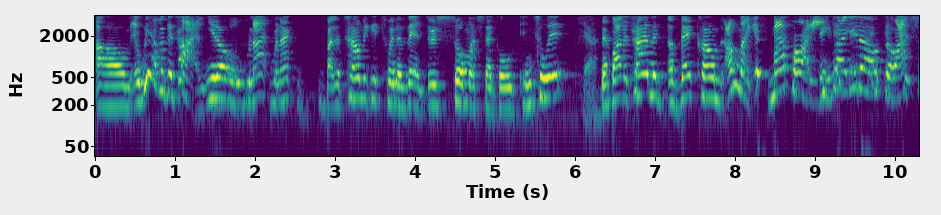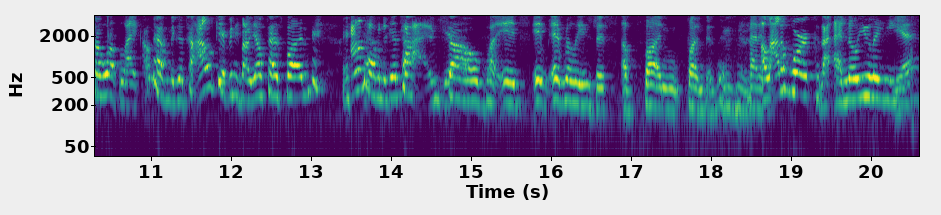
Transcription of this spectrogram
um, and we have a good time. You know, when I when I by the time we get to an event, there's so much that goes into it. Yeah. That by the time the event comes, I'm like, it's my party. Like, you know, so I show up like I'm having a good time. I don't care if anybody else has fun. I'm having a good time. So, but it's it, it really is just a fun, fun business. Mm-hmm. Is- A lot of work because I, I know you ladies. Yeah.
